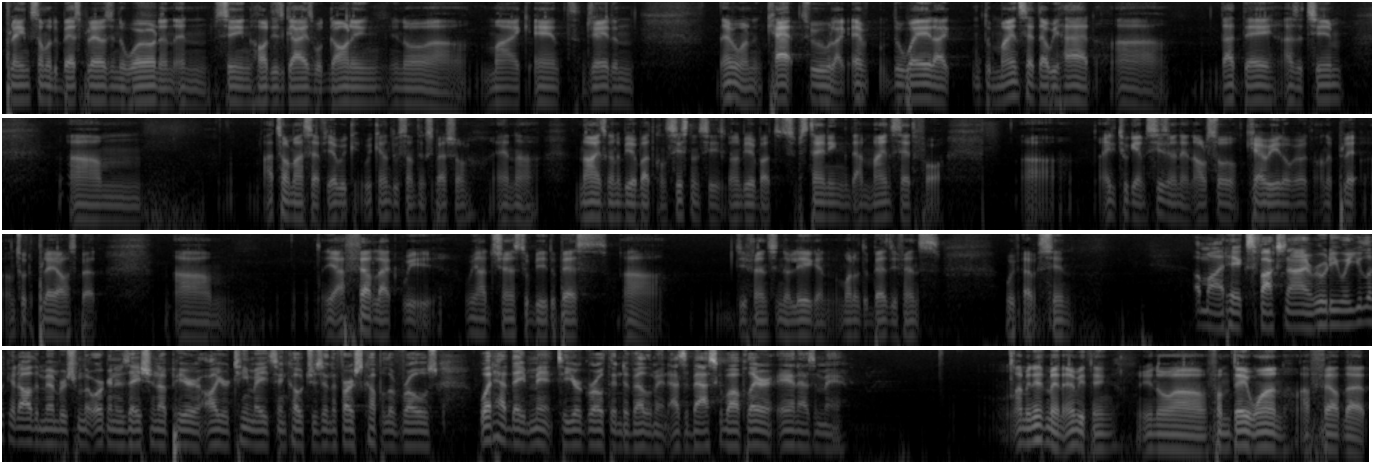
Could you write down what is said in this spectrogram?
playing some of the best players in the world and, and seeing how these guys were guarding, you know, uh, Mike, Ant, Jaden, everyone, KAT too, like ev- the way, like the mindset that we had uh, that day as a team. Um, I told myself, yeah, we can, we can do something special, and uh, now it's going to be about consistency. It's going to be about sustaining that mindset for uh, 82 game season and also carry it over on the play onto the playoffs. But um, yeah, I felt like we we had a chance to be the best uh, defense in the league and one of the best defense we've ever seen. Ahmad Hicks, Fox 9. Rudy, when you look at all the members from the organization up here, all your teammates and coaches in the first couple of rows, what have they meant to your growth and development as a basketball player and as a man? I mean, it meant everything. You know, uh, from day one, I felt that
